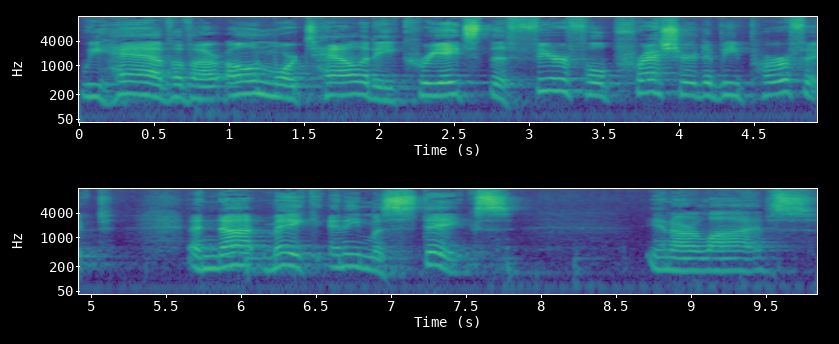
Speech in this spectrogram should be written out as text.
we have of our own mortality creates the fearful pressure to be perfect and not make any mistakes in our lives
